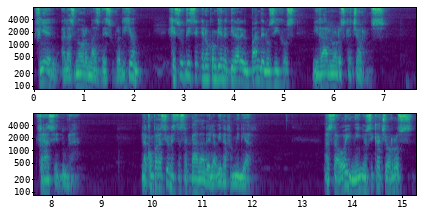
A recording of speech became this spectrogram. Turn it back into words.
fiel a las normas de su religión. Jesús dice que no conviene tirar el pan de los hijos y darlo a los cachorros. Frase dura. La comparación está sacada de la vida familiar. Hasta hoy niños y cachorros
